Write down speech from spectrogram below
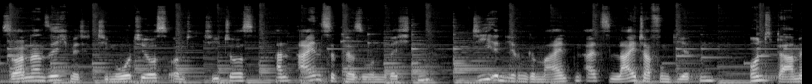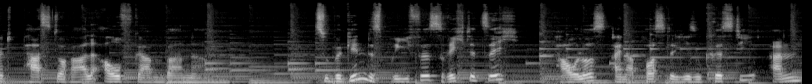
sondern sich mit Timotheus und Titus an Einzelpersonen richten, die in ihren Gemeinden als Leiter fungierten und damit pastorale Aufgaben wahrnahmen. Zu Beginn des Briefes richtet sich Paulus, ein Apostel Jesu Christi, an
